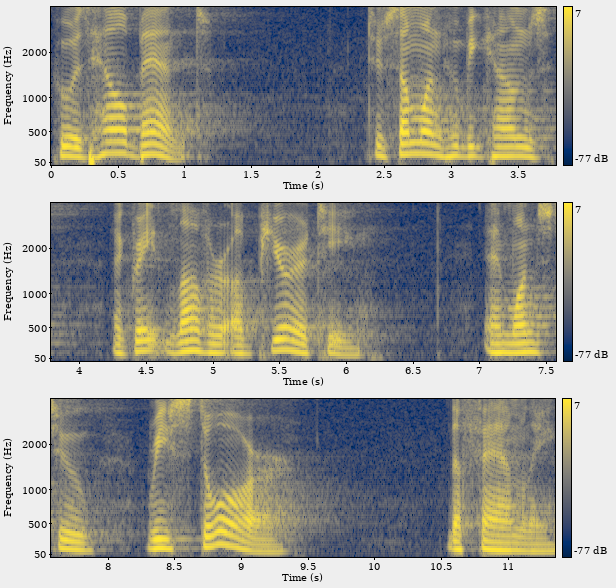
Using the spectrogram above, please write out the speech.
who is hell bent to someone who becomes a great lover of purity and wants to restore the family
